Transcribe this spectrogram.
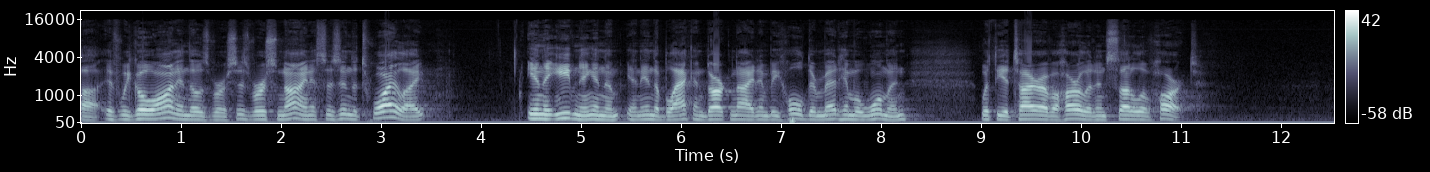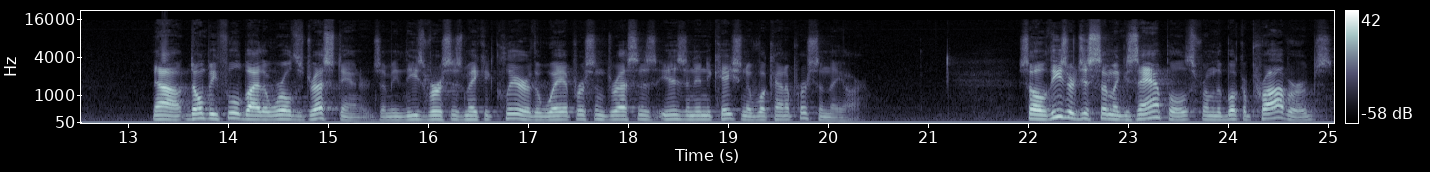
Uh, if we go on in those verses, verse 9, it says, In the twilight, in the evening, and in the black and dark night, and behold, there met him a woman with the attire of a harlot and subtle of heart. Now, don't be fooled by the world's dress standards. I mean, these verses make it clear the way a person dresses is an indication of what kind of person they are. So, these are just some examples from the book of Proverbs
